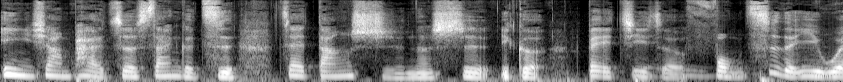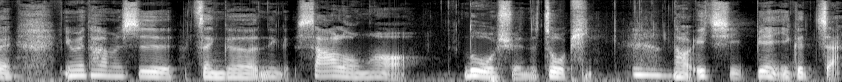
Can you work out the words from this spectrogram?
印象派这三个字在当时呢是一个被记者讽刺的意味，因为他们是整个那个沙龙哦落选的作品，然后一起变一个展。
